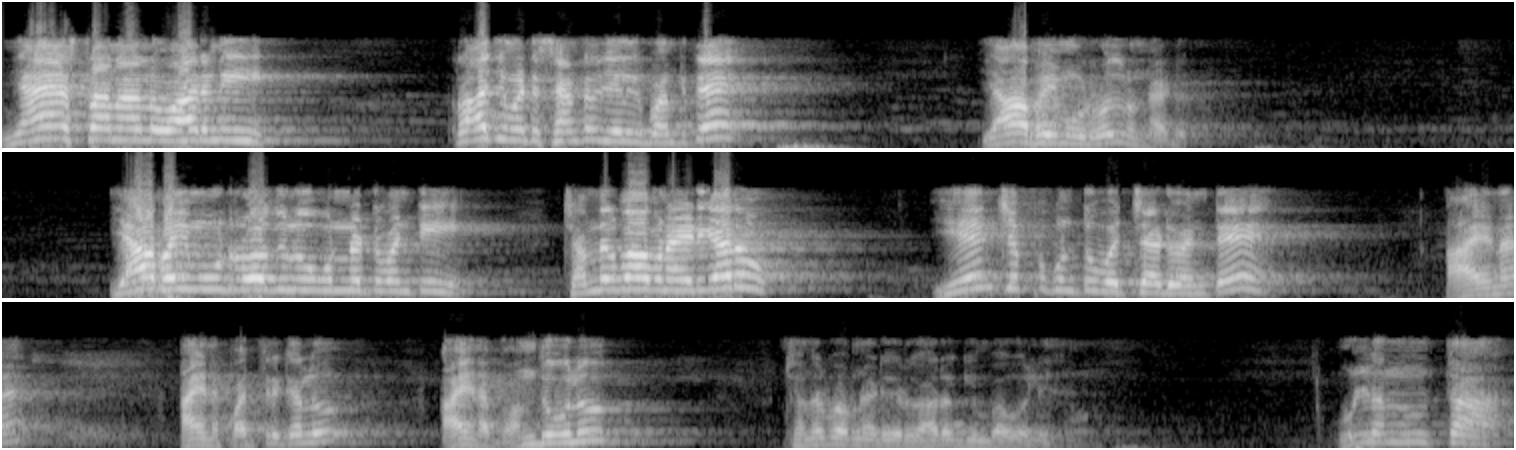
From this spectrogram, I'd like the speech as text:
న్యాయస్థానాలు వారిని రాజమండ్రి సెంట్రల్ జైలుకి పంపితే యాభై మూడు రోజులు ఉన్నాడు. యాభై మూడు రోజులు ఉన్నటువంటి చంద్రబాబు నాయుడు గారు ఏం చెప్పుకుంటూ వచ్చాడు అంటే ఆయన ఆయన పత్రికలు ఆయన బంధువులు చంద్రబాబు నాయుడు గారికి ఆరోగ్యం బాగోలేదు. ఒళ్ళంతా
